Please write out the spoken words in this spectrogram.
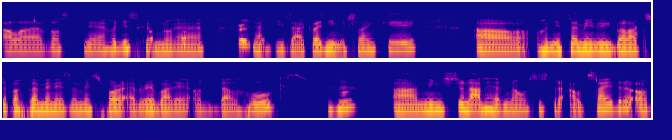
ale vlastně hodně schrnuje nějaký základní myšlenky. A hodně se mi líbila třeba Feminism is for Everybody od Bell Hooks. Mm-hmm a nyní čtu nádhernou Sister Outsider od,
